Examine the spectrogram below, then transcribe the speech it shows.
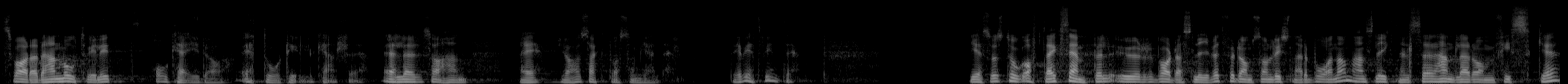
Svarade han motvilligt, okej okay då, ett år till kanske. Eller sa han, nej, jag har sagt vad som gäller. Det vet vi inte. Jesus tog ofta exempel ur vardagslivet för de som lyssnade på honom. Hans liknelser handlar om fiske,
